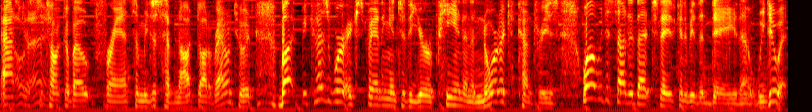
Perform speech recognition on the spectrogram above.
ask Oh, us to talk about France, and we just have not got around to it. But because we're expanding into the European and the Nordic countries, well, we decided that today is going to be the day that we do it.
